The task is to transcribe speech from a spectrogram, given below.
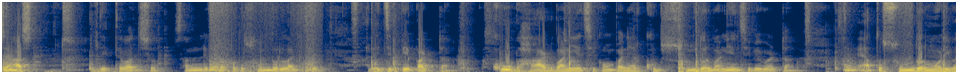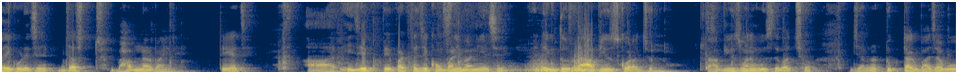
জাস্ট দেখতে পাচ্ছ দিকটা কত সুন্দর লাগছে। আর এই যে পেপারটা, খুব হার্ড বানিয়েছে কোম্পানি আর খুব সুন্দর বানিয়েছে পেপারটা। এত সুন্দর মডিফাই করেছে জাস্ট ভাবনার বাইরে, ঠিক আছে? আর এই যে পেপারটা যে কোম্পানি বানিয়েছে, এটা কিন্তু রাব ইউজ করার জন্য। রাব ইউজ মানে বুঝতে পারছ যে আমরা টুকটাক বাজাবো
